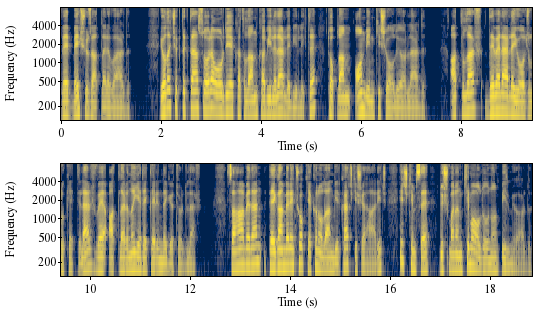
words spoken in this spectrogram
ve 500 atları vardı. Yola çıktıktan sonra orduya katılan kabilelerle birlikte toplam 10 bin kişi oluyorlardı. Atlılar develerle yolculuk ettiler ve atlarını yedeklerinde götürdüler. Sahabeden peygambere çok yakın olan birkaç kişi hariç hiç kimse düşmanın kim olduğunu bilmiyordu.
